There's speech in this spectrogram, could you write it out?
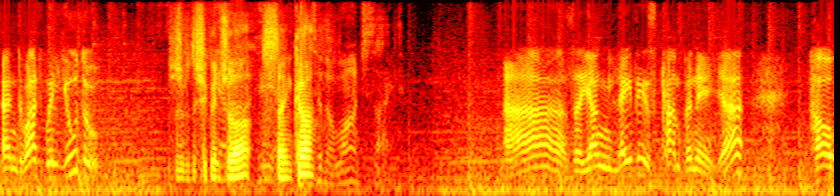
And what will you do? Czyżby tu się kończyła scenka? To the launch site. Ah, the young ladies' company, yeah? How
